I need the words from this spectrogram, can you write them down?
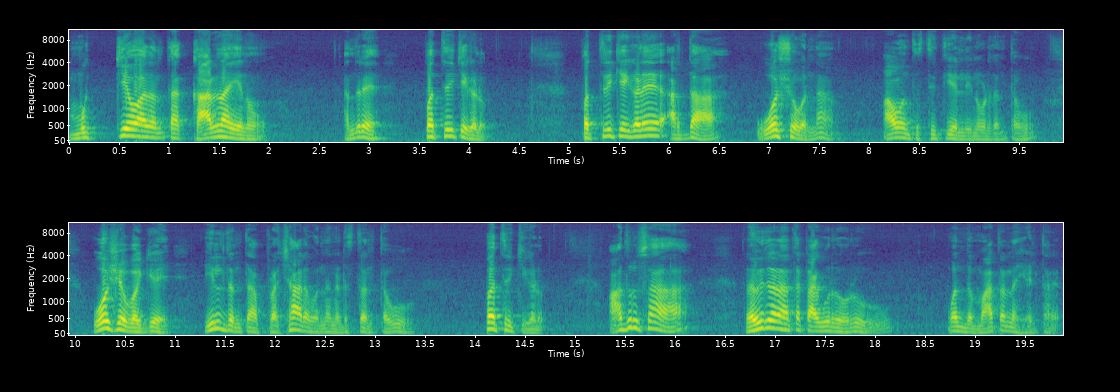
ಮುಖ್ಯವಾದಂಥ ಕಾರಣ ಏನು ಅಂದರೆ ಪತ್ರಿಕೆಗಳು. ಪತ್ರಿಕೆಗಳೇ ಅರ್ಧ ಓಶೋವನ್ನು ಆ ಒಂದು ಸ್ಥಿತಿಯಲ್ಲಿ ನೋಡಿದಂಥವು. ಓಶೋ ಬಗ್ಗೆ ಇಲ್ಲದಂಥ ಪ್ರಚಾರವನ್ನು ನಡೆಸಿದಂಥವು ಪತ್ರಿಕೆಗಳು. ಆದರೂ ಸಹ ರವೀಂದ್ರನಾಥ ಟಾಗೂರವರು ಒಂದು ಮಾತನ್ನು ಹೇಳ್ತಾರೆ.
